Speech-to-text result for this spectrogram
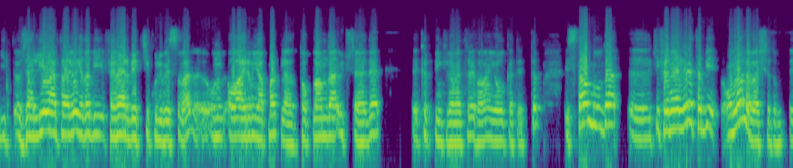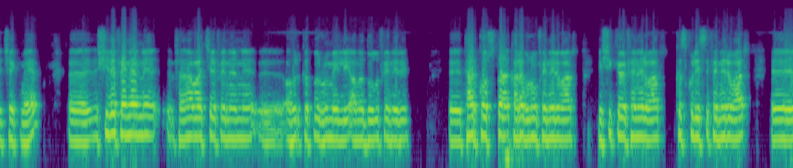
bir özelliği var tarihi ya da bir fener bekçi kulübesi var. E, onu o ayrımı yapmak lazım. Toplamda 3 senede 40 e, bin kilometre falan yol kat ettim. İstanbul'daki fenerlere tabii onlarla başladım çekmeye. E, Şile Fenerini, Fenerbahçe Fenerini, e, Ahırkapı, Rumeli, Anadolu Feneri, e, Terkos'ta Karaburun Feneri var, Yeşilköy Feneri var, Kız Kulesi Feneri var. E,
